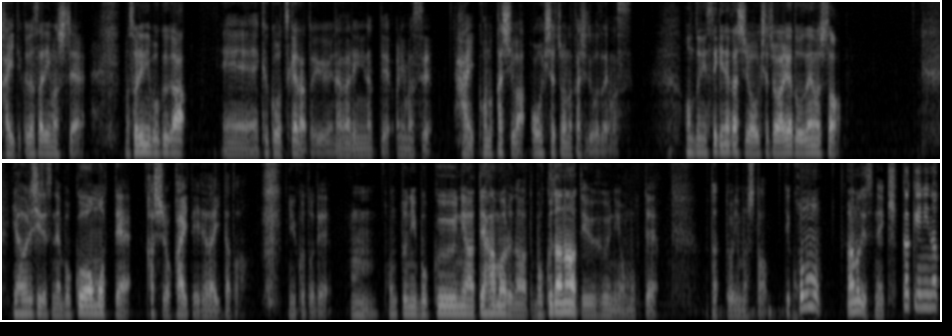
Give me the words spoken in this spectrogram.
書いてくださりまして、まそれに僕が、えー曲をつけたという流れになっております。はい。この歌詞は大木社長の歌詞でございます。本当に素敵な歌詞を大木社長ありがとうございました。いや、嬉しいですね。僕を思って歌詞を書いていただいたということで、うん。本当に僕に当てはまるなと、僕だなというふうに思って歌っておりました。で、この、あのですね、きっかけになっ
